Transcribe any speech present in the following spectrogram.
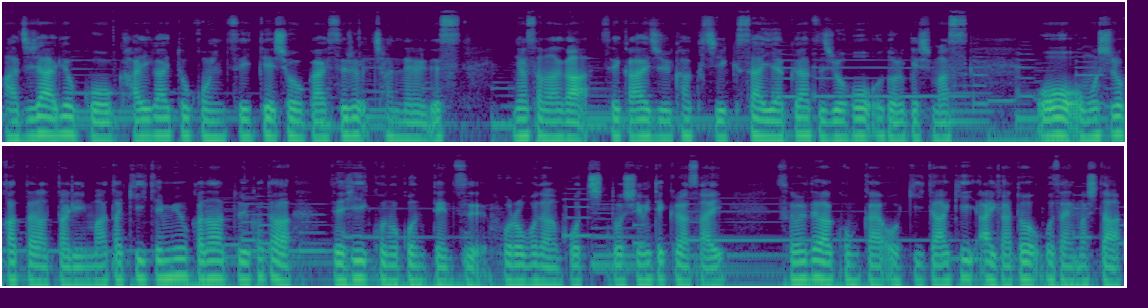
アジア旅行、海外渡航について紹介するチャンネルです。皆様が世界中各地臭い役立つ情報をお届けします。おお、面白かっただったり、また聞いてみようかなという方は、ぜひこのコンテンツ、フォローボタンポチッと押してみてください。それでは今回お聴きいただきありがとうございました。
